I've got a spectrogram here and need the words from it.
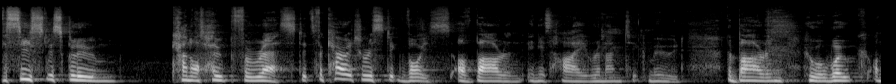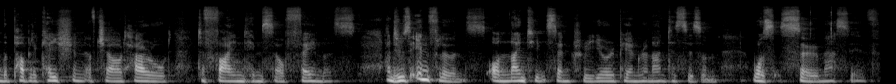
The ceaseless gloom cannot hope for rest. It's the characteristic voice of Byron in his high romantic mood. The Byron who awoke on the publication of Childe Harold to find himself famous, and whose influence on 19th century European Romanticism was so massive.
